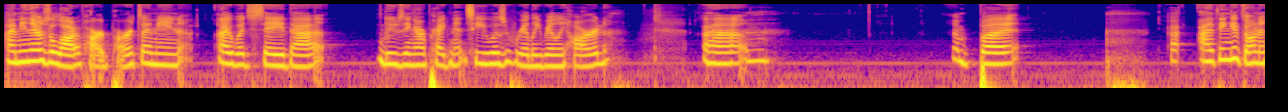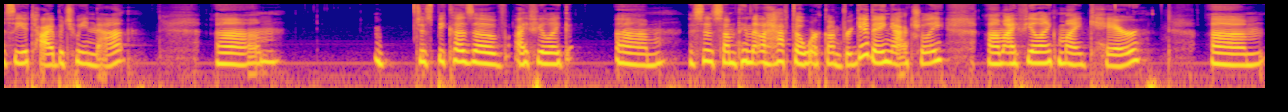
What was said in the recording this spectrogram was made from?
I mean, there's a lot of hard parts. I mean, I would say that losing our pregnancy was really, really hard. Um, but I think it's honestly a tie between that. Um, just because of, I feel like um, this is something that I have to work on forgiving, actually. Um, I feel like my care um,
